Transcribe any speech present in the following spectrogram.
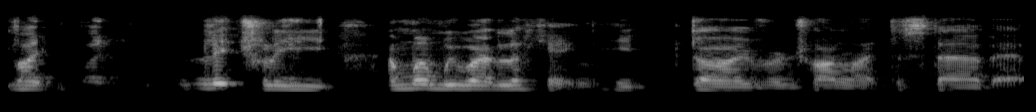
like like literally. And when we weren't looking, he'd go over and try and like disturb it.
